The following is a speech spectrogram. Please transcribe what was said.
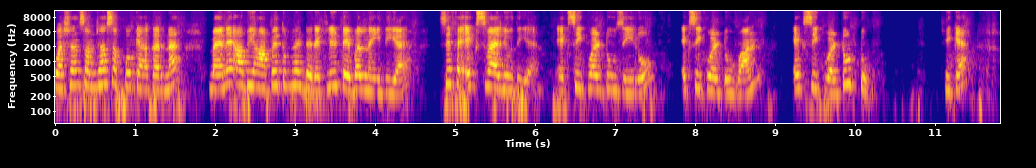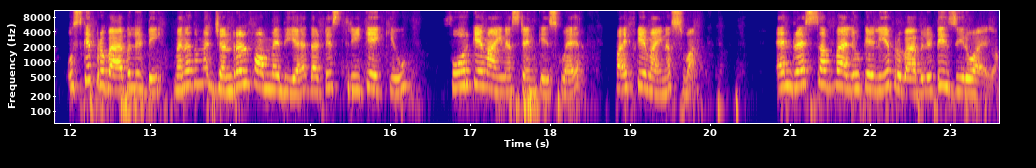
Question समझा सबको क्या करना है मैंने अब यहाँ पे तुम्हें डायरेक्टली टेबल नहीं दिया है सिर्फ एक्स वैल्यू दिया है x equal to zero x equal to one x equal to two ठीक है उसके प्रोबेबिलिटी मैंने तुम्हें जनरल फॉर्म में दिया है that is three k cube four k minus ten k square five k minus one and rest सब वैल्यू के लिए प्रोबेबिलिटी जीरो आएगा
